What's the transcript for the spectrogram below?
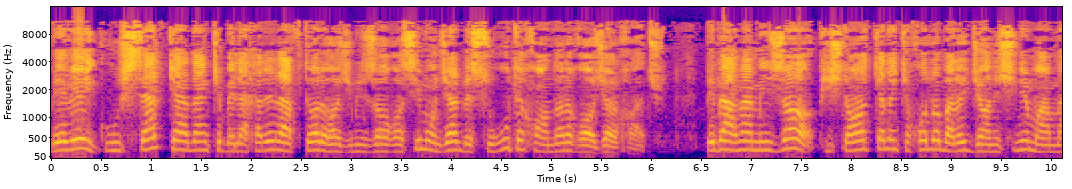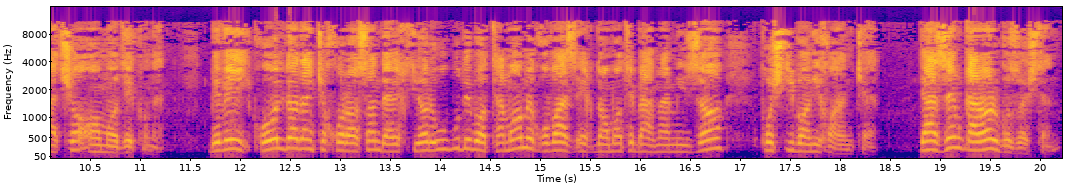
به وی گوشزد کردند که بالاخره رفتار حاجی میرزا آقاسی منجر به سقوط خاندان قاجار خواهد شد. به بهمن میرزا پیشنهاد کردند که خود را برای جانشین محمدشاه آماده کنند. به وی قول دادند که خراسان در اختیار او بوده با تمام قوا از اقدامات بهمن میرزا پشتیبانی خواهند کرد. در ضمن قرار گذاشتند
